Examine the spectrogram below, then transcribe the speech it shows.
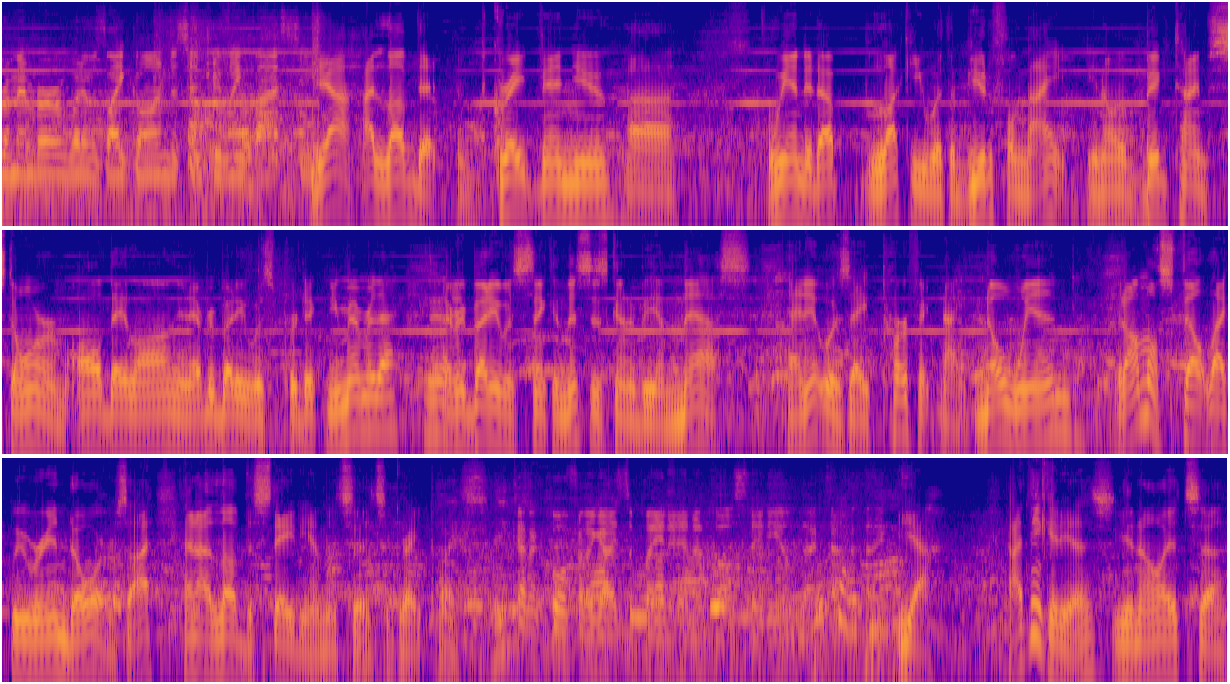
remember what it was like going to CenturyLink last season? Yeah, I loved it. Great venue. Uh, we ended up lucky with a beautiful night. You know, a big time storm all day long, and everybody was predicting. You remember that? Yeah. Everybody was thinking this is going to be a mess, and it was a perfect night. No wind. It almost felt like we were indoors. I and I love the stadium. It's a, it's a great place. Kind of cool for the guys to play in an NFL stadium, that kind of thing. Yeah, I think it is. You know, it's a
